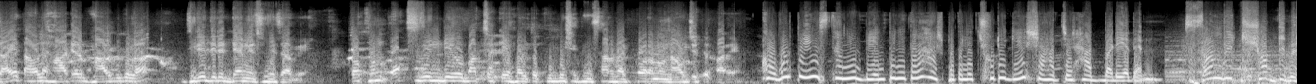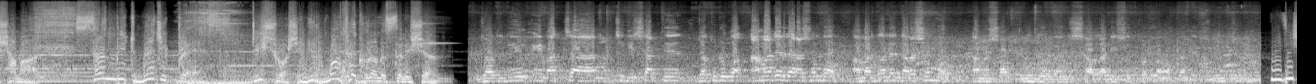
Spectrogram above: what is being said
যায় তাহলে হার্টের ভালভগুলো ধীরে ধীরে ড্যামেজ হয়ে যাবে। তখন অক্সিজেন দিয়েও বাচ্চাকে হয়তো খুব বেশি দিন সার্ভাইভ করানো নাও যেতে পারে। খবর পেয়ে স্থানীয় বিএনপি নেতারা হাসপাতালে ছুটে গিয়ে সাহায্যের হাত বাড়িয়ে দেন। সানবিট সব দিবে সামাল। সানবিট ম্যাজিক প্রেস ডিশওয়াশিং এর মাথা ঘোরানো সলিউশন যতদিন এই বাচ্চার চিকিৎসার্থে যতটুকু আমাদের দ্বারা সম্ভব আমার দলের দ্বারা সম্ভব আমরা সবটুকু ধরবো ইনশাল্লাহ নিশ্চিত করলাম আপনাদের। নিজের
